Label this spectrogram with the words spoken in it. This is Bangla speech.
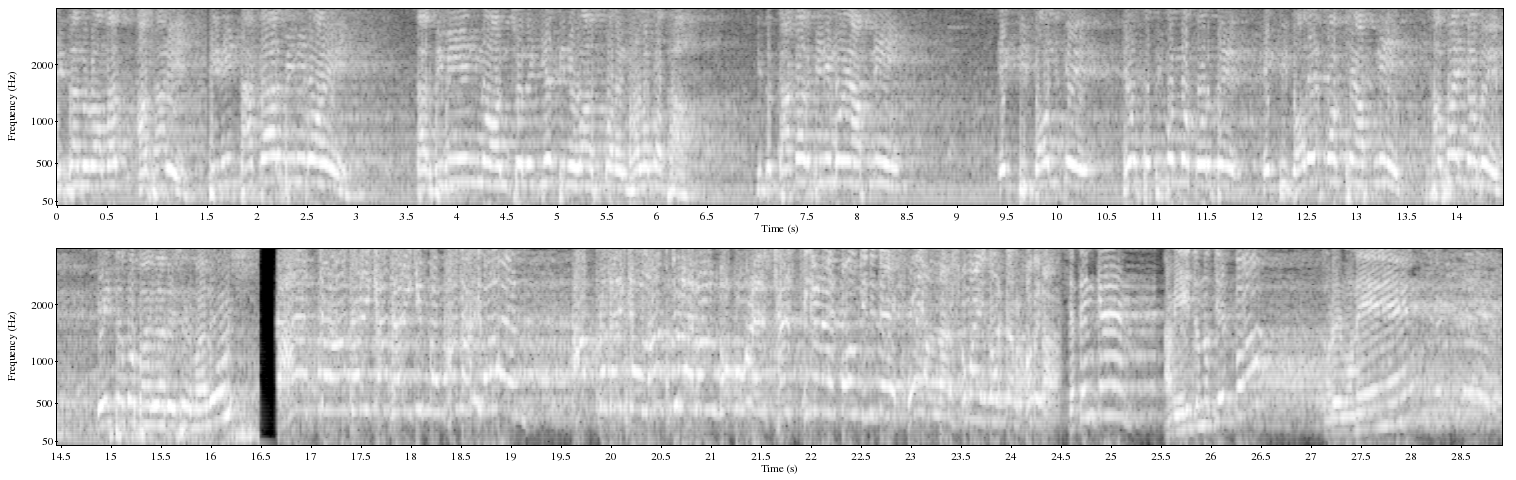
মিজানুর রহমান আজহারি। তিনি টাকার বিনিময়ে তার বিভিন্ন অঞ্চলে গিয়ে তিনি ওয়াজ করেন, ভালো কথা। কিন্তু টাকার বিনিময়ে আপনি একটি দলকে হেয় প্রতিপন্ন করবেন, একটি দলের পক্ষে আপনি সাফাই গাবেন, এইটা তো বাংলাদেশের মানুষ। আমি এই জন্য চেতবো জোরের মনে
